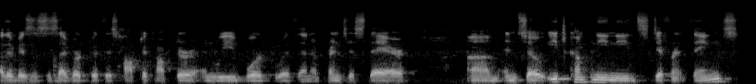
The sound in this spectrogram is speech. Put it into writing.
other businesses I've worked with is Hoptocopter, and we've worked with an apprentice there. Um, and so each company needs different things.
